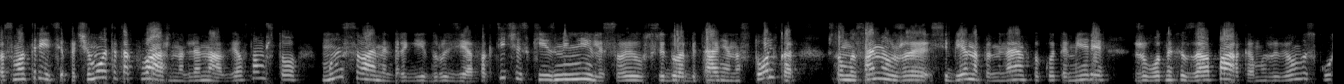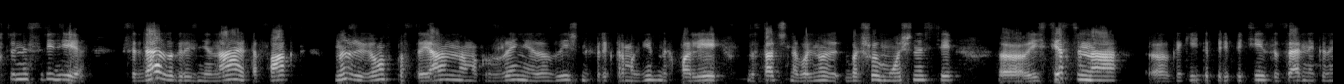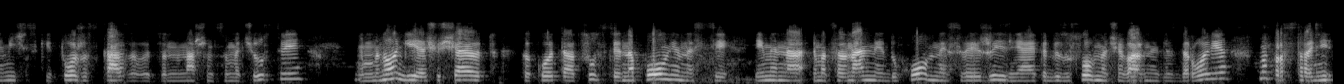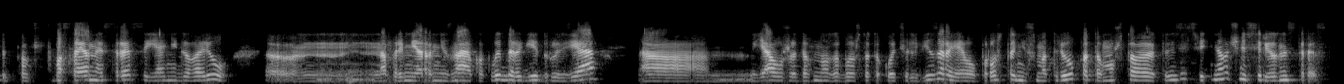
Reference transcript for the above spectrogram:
Посмотрите, почему это так важно для нас? Дело в том, что мы с вами, дорогие друзья, фактически изменили свою среду обитания настолько, что мы сами уже себе напоминаем в какой-то мере животных из зоопарка. Мы живем в искусственной среде. Среда загрязнена, это факт. Мы живем в постоянном окружении различных электромагнитных полей достаточно больной, большой мощности. Э, естественно, какие-то перипетии социально-экономические тоже сказываются на нашем самочувствии. Многие ощущают какое-то отсутствие наполненности именно эмоциональной и духовной своей жизни, а это, безусловно, очень важно для здоровья. Ну, про страни... постоянные стрессы я не говорю. Э, например, не знаю, как вы, дорогие друзья, а, я уже давно забыла, что такое телевизор, я его просто не смотрю, потому что это действительно очень серьезный стресс.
